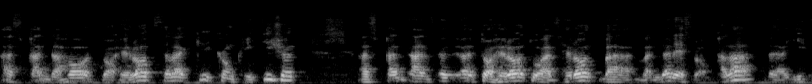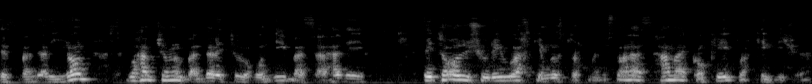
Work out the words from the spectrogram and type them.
از قندهار تا هرات سرک کنکریتی شد از, از تاهرات و از هرات به بندر اسلام قلعه به بندر ایران و همچنان بندر تورغندی به سرحد اتحاد شوروی وقت که امروز ترکمنستان است همه کنکریت و قیلیزی شدن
